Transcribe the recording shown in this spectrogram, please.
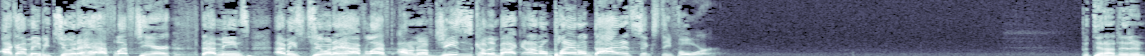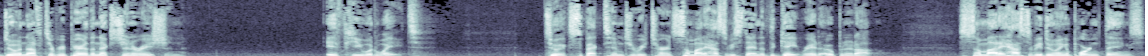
I got maybe two and a half left here. That means, that means two and a half left. I don't know if Jesus is coming back and I don't plan on dying at 64. But then I didn't do enough to prepare the next generation if he would wait to expect him to return. Somebody has to be standing at the gate ready to open it up. Somebody has to be doing important things.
